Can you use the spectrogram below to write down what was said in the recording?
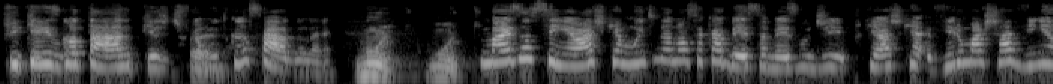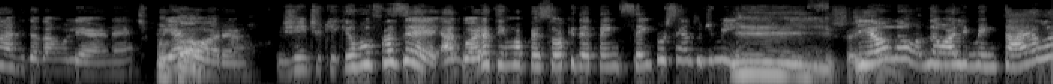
fiquei esgotado, porque a gente fica é. muito cansado, né? Muito, muito. Mas assim, eu acho que é muito da nossa cabeça mesmo, de porque acho que vira uma chavinha na vida da mulher, né? Tipo, Total. e agora? Gente, o que, que eu vou fazer? Agora tem uma pessoa que depende 100% de mim. Isso. É e eu não, não alimentar ela,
